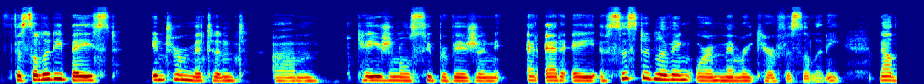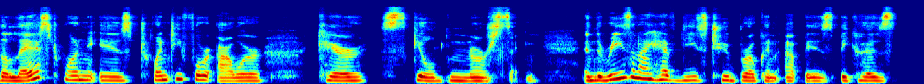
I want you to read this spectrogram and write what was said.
facility based, intermittent um, occasional supervision at, at a assisted living or a memory care facility. Now the last one is 24 hour care skilled nursing. And the reason I have these two broken up is because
